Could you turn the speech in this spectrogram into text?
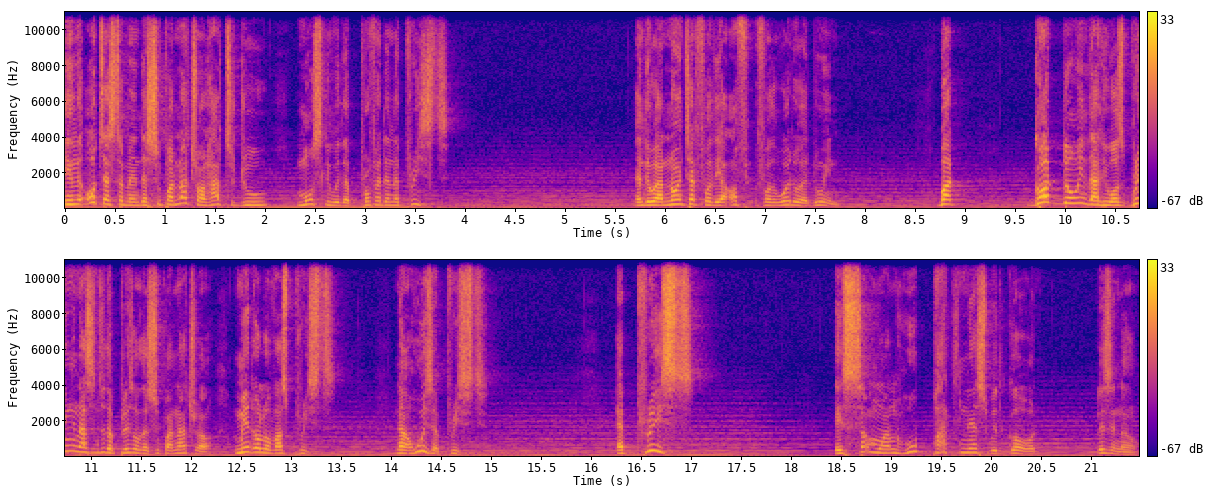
In the Old Testament, the supernatural had to do mostly with the prophet and the priest. And they were anointed for, their for what they were doing. But God, knowing that He was bringing us into the place of the supernatural, made all of us priests. Now, who is a priest? A priest is someone who partners with God. Listen now.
